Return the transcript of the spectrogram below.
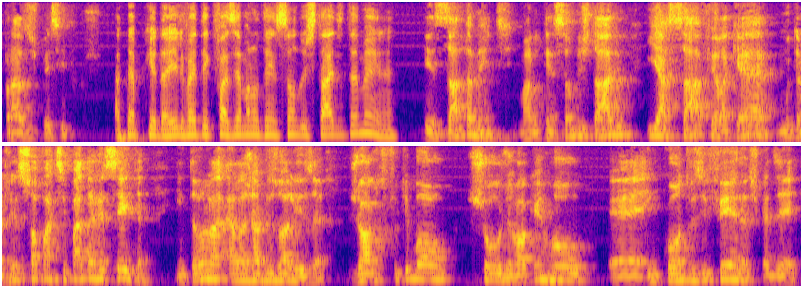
prazos específicos. Até porque daí ele vai ter que fazer a manutenção do estádio também, né? Exatamente, manutenção do estádio e a SAF ela quer muitas vezes só participar da receita. Então ela, ela já visualiza jogos de futebol, show de rock and roll, é, encontros e feiras. Quer dizer,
